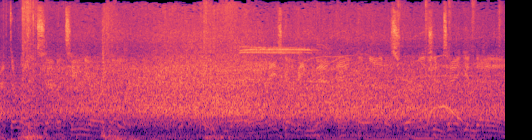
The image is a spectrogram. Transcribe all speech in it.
at their own 17-yard line. And he's going to be met at the line of scrimmage and taken down.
